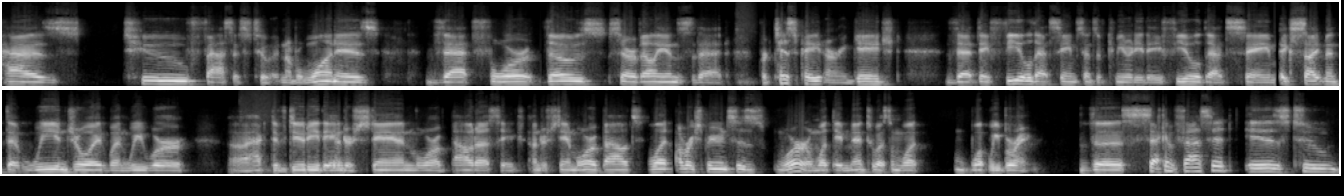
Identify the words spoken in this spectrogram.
has two facets to it. Number one is that for those Cerevelians that participate and are engaged, that they feel that same sense of community. They feel that same excitement that we enjoyed when we were uh, active duty. They understand more about us. They understand more about what our experiences were and what they meant to us and what what we bring. The second facet is to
